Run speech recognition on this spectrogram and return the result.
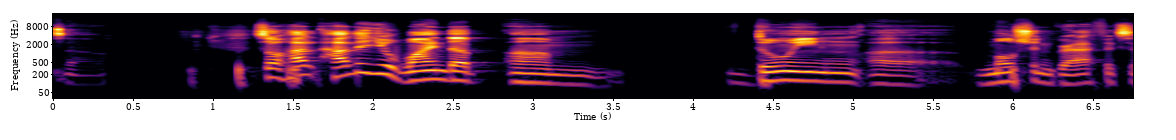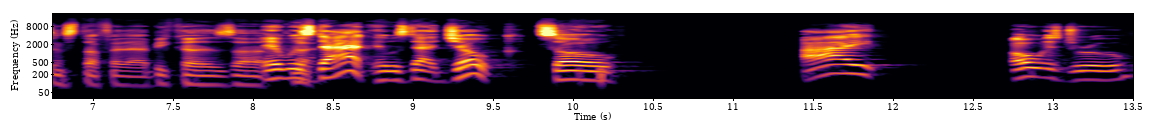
So So how how did you wind up um doing uh motion graphics and stuff like that? Because uh it was that. It was that joke. So I always drew,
